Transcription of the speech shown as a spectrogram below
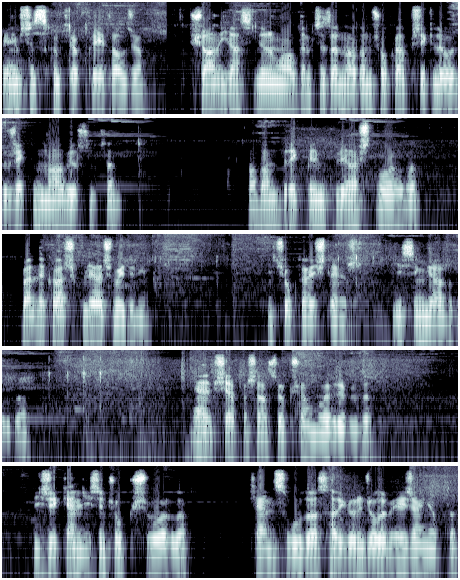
Benim için sıkıntı yok. Plate alacağım. Şu an ilah sinirimi aldığım için zaten adamı çok rahat bir şekilde öldürecektim. Ne yapıyorsun sen? Adam direkt benim kuleyi açtı bu arada. Ben de karşı kuleyi açmayı deneyeyim. Hiç yoktan işlenir. Lee geldi burada. Yani bir şey yapma şansı yok şu an bana birebir de. Diyecekken Lee çok güçlü bu arada. Kendisi vurduğu hasarı görünce o da bir heyecan yaptı.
